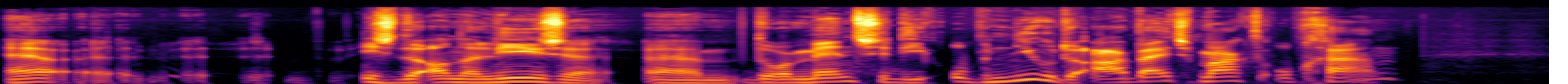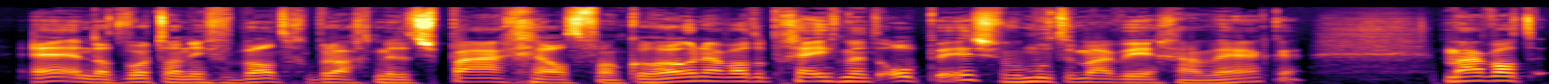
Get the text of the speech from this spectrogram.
He, is de analyse um, door mensen die opnieuw de arbeidsmarkt opgaan. En dat wordt dan in verband gebracht met het spaargeld van corona, wat op een gegeven moment op is. We moeten maar weer gaan werken. Maar wat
